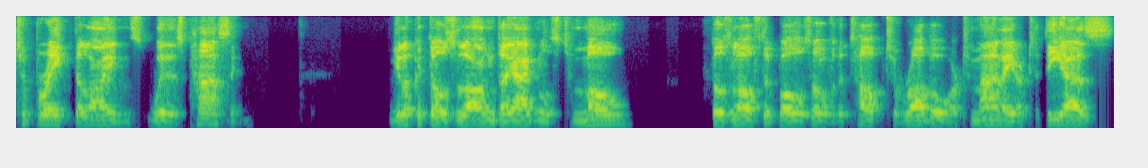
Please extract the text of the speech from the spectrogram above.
to break the lines with his passing. You look at those long diagonals to Mo, those lofted balls over the top to Robbo or to Mane or to Diaz.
